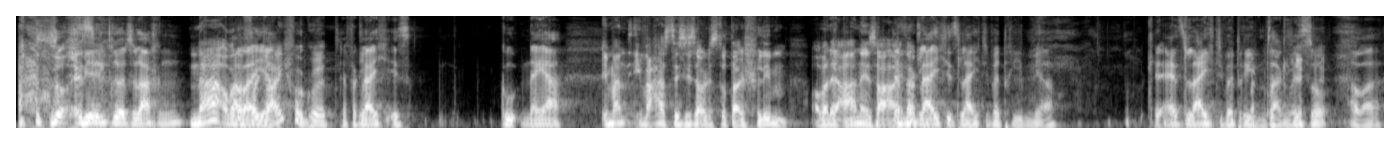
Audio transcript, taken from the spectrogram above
Also, Schwierig drüber zu lachen, na, aber, Aber der ja. Vergleich war gut. der Vergleich ist gut, naja, Ich meine, ich weiß, das ist alles total schlimm, aber der eine ist auch der. Vergleich ist leicht übertrieben, ja. Er ist leicht übertrieben, sagen wir es so, aber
